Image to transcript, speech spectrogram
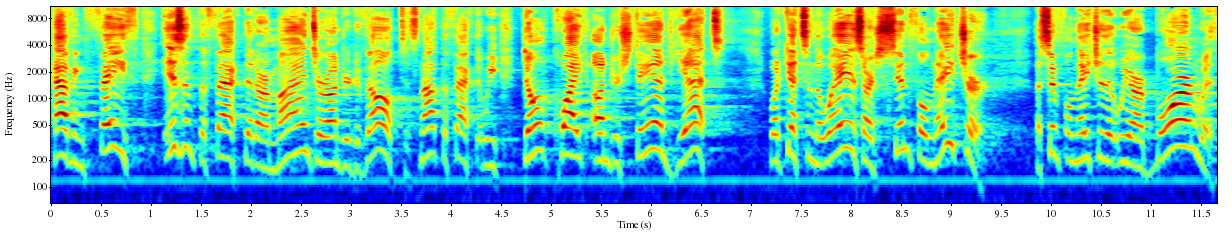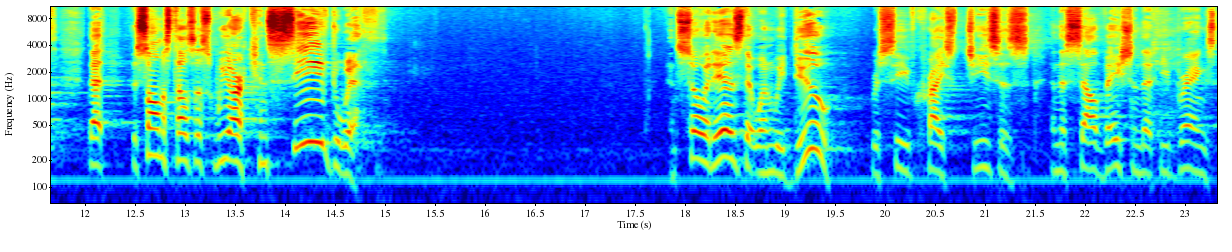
having faith isn't the fact that our minds are underdeveloped, it's not the fact that we don't quite understand yet. What gets in the way is our sinful nature, a sinful nature that we are born with, that the psalmist tells us we are conceived with. And so it is that when we do receive Christ Jesus and the salvation that he brings.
